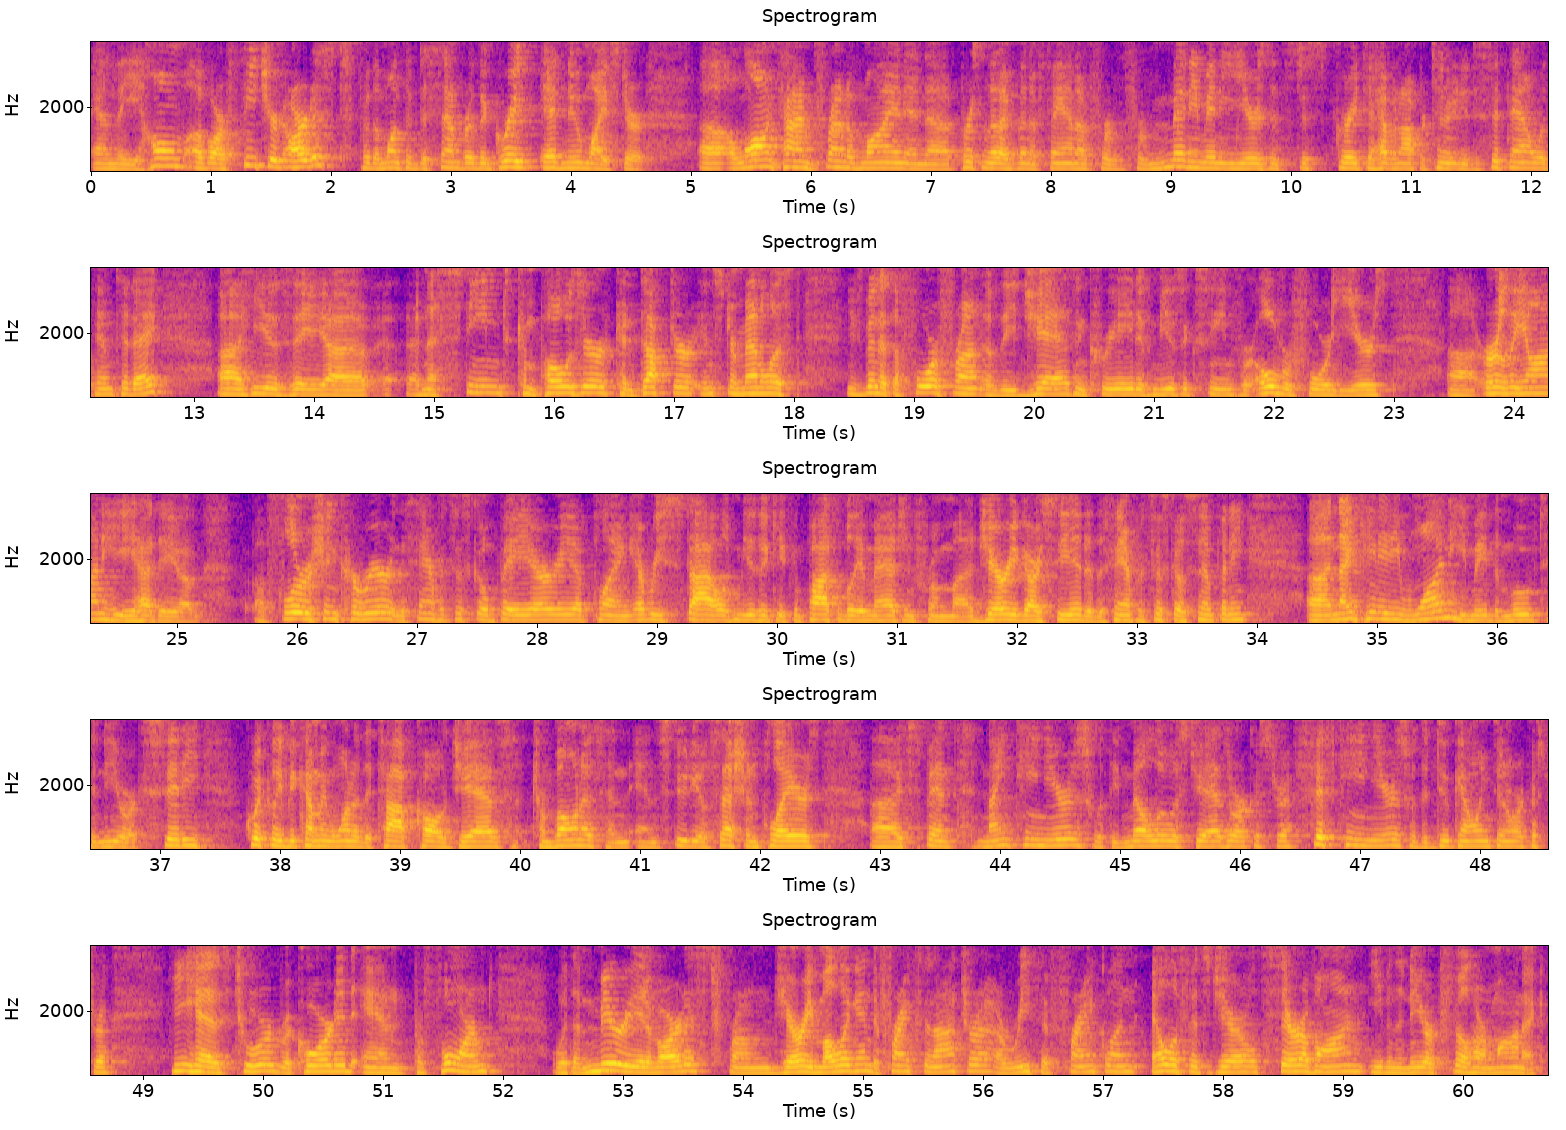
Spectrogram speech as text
and the home of our featured artist for the month of December, the great Ed Neumeister, uh, a longtime friend of mine and a person that I've been a fan of for, for many, many years. It's just great to have an opportunity to sit down with him today. Uh, he is a, uh, an esteemed composer, conductor, instrumentalist. He's been at the forefront of the jazz and creative music scene for over 40 years. Uh, early on, he had a, um, a, flourishing career in the San Francisco Bay Area, playing every style of music you can possibly imagine, from uh, Jerry Garcia to the San Francisco Symphony. Uh, in 1981, he made the move to New York City, quickly becoming one of the top called jazz trombonists and, and studio session players. Uh, I spent 19 years with the Mel Lewis Jazz Orchestra, 15 years with the Duke Ellington Orchestra. He has toured, recorded, and performed with a myriad of artists from Gerry Mulligan to Frank Sinatra, Aretha Franklin, Ella Fitzgerald, Sarah Vaughan, even the New York Philharmonic.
